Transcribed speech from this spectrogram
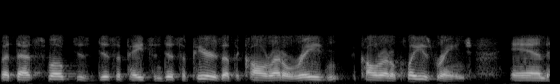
but that smoke just dissipates and disappears at the Colorado range, Colorado Clays range. And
